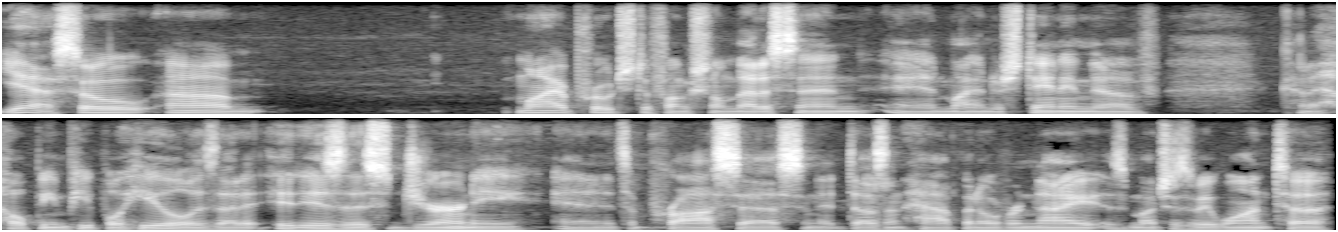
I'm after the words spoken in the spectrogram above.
Yeah. So, um, my approach to functional medicine and my understanding of kind of helping people heal is that it, it is this journey and it's a process and it doesn't happen overnight as much as we want to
